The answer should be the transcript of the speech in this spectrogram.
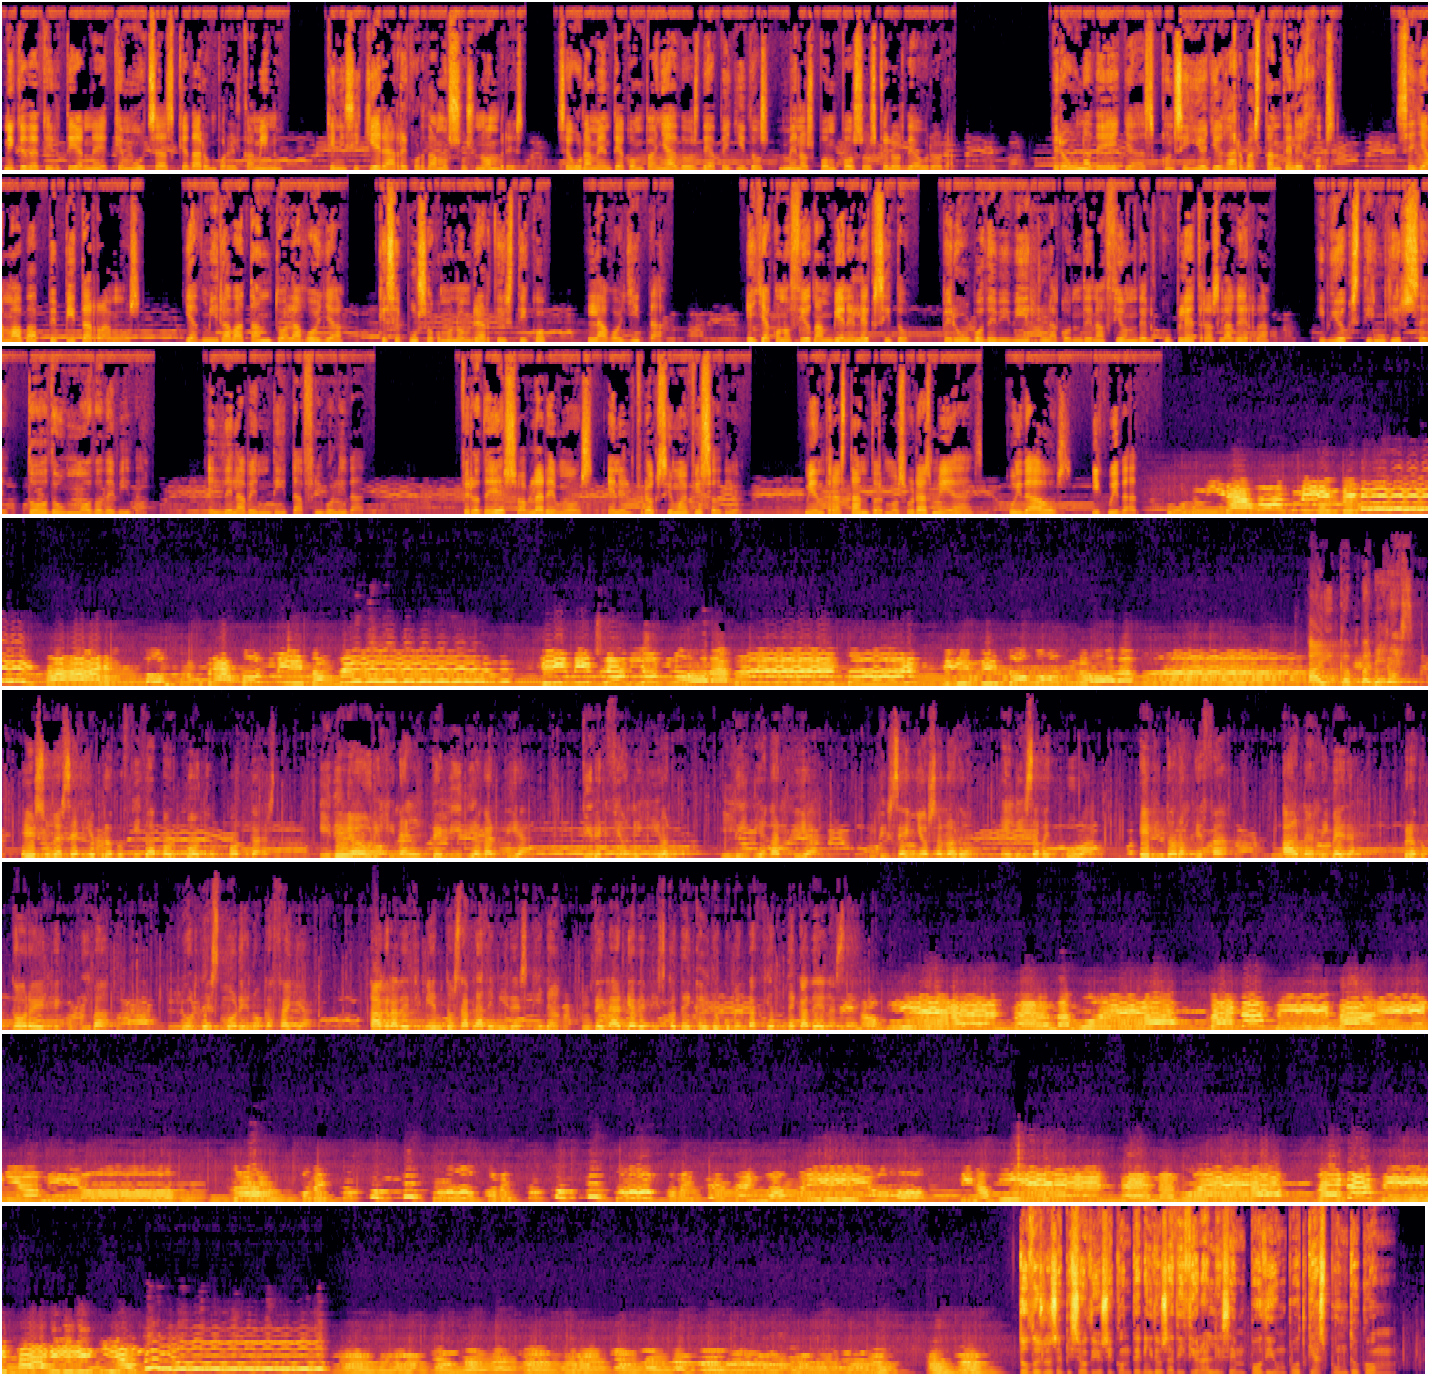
Ni qué decir tiene que muchas quedaron por el camino, que ni siquiera recordamos sus nombres, seguramente acompañados de apellidos menos pomposos que los de Aurora. Pero una de ellas consiguió llegar bastante lejos. Se llamaba Pepita Ramos y admiraba tanto a la Goya que se puso como nombre artístico La Goyita, ella conoció también el éxito, pero hubo de vivir la condenación del cuplé tras la guerra y vio extinguirse todo un modo de vida, el de la bendita frivolidad. Pero de eso hablaremos en el próximo episodio. Mientras tanto, hermosuras mías, cuidaos y cuidad. Hay Campaneras es una serie producida por Podium Podcast. Idea original de Lidia García. Dirección y guion, Lidia García. Diseño sonoro, Elizabeth Búa. Editora jefa, Ana Rivera. Productora ejecutiva, Lourdes Moreno Cazalla. Agradecimientos a Vladimir Espina del área de discoteca y documentación de Cadena Ser. No quieres Todos los episodios y contenidos adicionales en podiumpodcast.com.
